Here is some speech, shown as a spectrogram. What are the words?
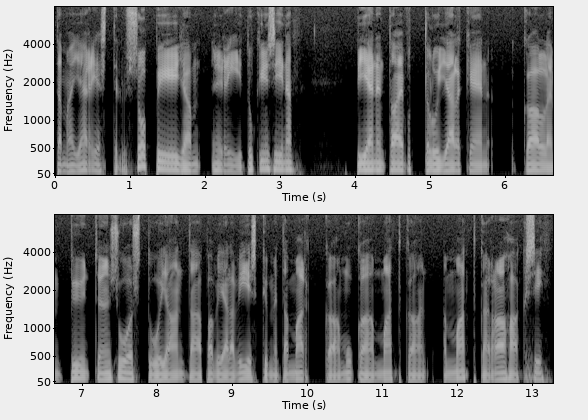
tämä järjestely sopii ja Riitukin siinä pienen taivuttelun jälkeen Kallen pyyntöön suostuu ja antaapa vielä 50 markkaa mukaan matkaan matkarahaksi –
